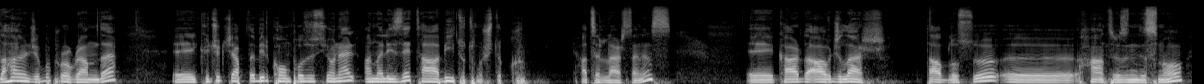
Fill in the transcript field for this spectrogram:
daha önce bu programda e, küçük çapta bir kompozisyonel analize tabi tutmuştuk hatırlarsanız. E, Karda Avcılar tablosu e, Hunters in the Snow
